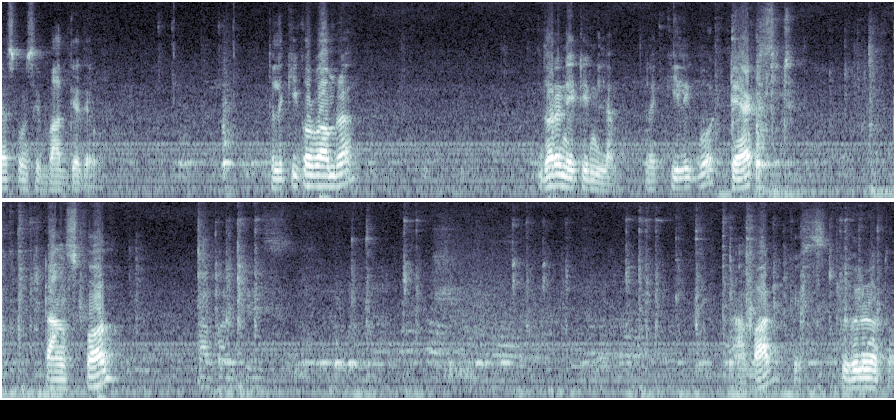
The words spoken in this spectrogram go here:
রেসপন্সিভ বাদ দিয়ে দেব। তাহলে কি করব আমরা? ধরেন এটি নিলাম। তাহলে কি লিখব? টেক্সট ট্রান্সফর্ম আপার কেস আবার কেস। তো হলো না তো।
